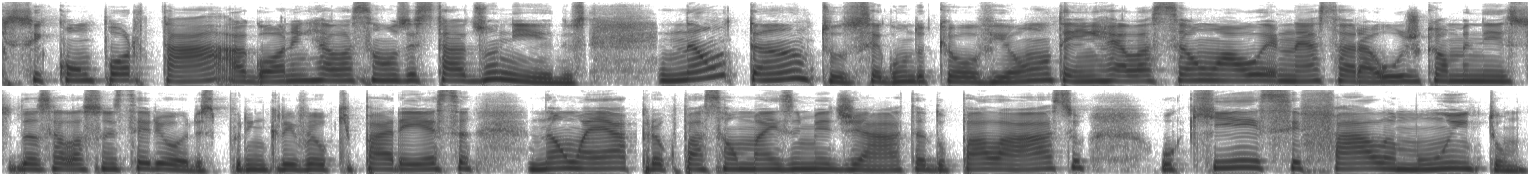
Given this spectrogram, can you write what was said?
se comportar agora em relação aos Estados Unidos. Não tanto, segundo o que eu ouvi ontem, em relação ao Ernesto Araújo, que é o ministro das Relações Exteriores. Por incrível que pareça, não é a preocupação mais imediata do Palácio. O que se fala muito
